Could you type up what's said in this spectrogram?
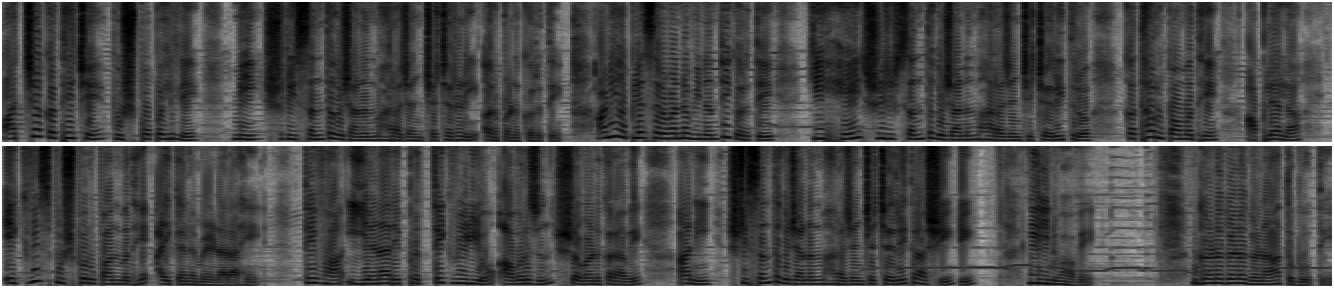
आजच्या कथेचे पुष्प पहिले मी श्री संत गजानन महाराजांच्या चरणी अर्पण करते आणि आपल्या सर्वांना विनंती करते की हे श्री संत गजानन महाराजांचे चरित्र कथारूपामध्ये आपल्याला एकवीस पुष्परूपांमध्ये ऐकायला मिळणार आहे. तेव्हा येणारे प्रत्येक व्हिडिओ आवर्जून श्रवण करावे आणि श्री संत गजानन महाराजांच्या चरित्राशी लीन व्हावे. गणगण गणात बोते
